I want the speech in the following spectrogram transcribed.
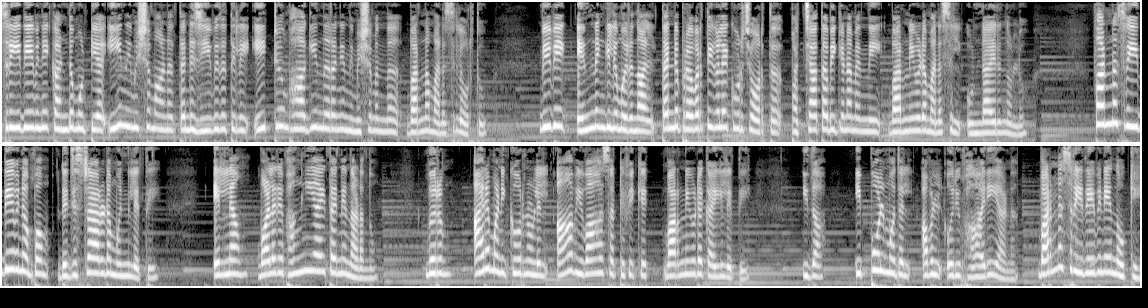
ശ്രീദേവിനെ കണ്ടുമുട്ടിയ ഈ നിമിഷമാണ് തന്റെ ജീവിതത്തിലെ ഏറ്റവും ഭാഗ്യം നിറഞ്ഞ നിമിഷമെന്ന് വർണ മനസ്സിലോർത്തു. വിവേക് എന്നെങ്കിലും ഒരു നാൾ തന്റെ പ്രവൃത്തികളെക്കുറിച്ച് ഓർത്ത് പശ്ചാത്തപിക്കണമെന്നേ വർണയുടെ മനസ്സിൽ ഉണ്ടായിരുന്നുള്ളൂ. വർണ ശ്രീദേവിനൊപ്പം രജിസ്ട്രാറുടെ മുന്നിലെത്തി. എല്ലാം വളരെ ഭംഗിയായി തന്നെ നടന്നു. വെറും അരമണിക്കൂറിനുള്ളിൽ ആ വിവാഹ സർട്ടിഫിക്കറ്റ് വർണയുടെ കയ്യിലെത്തി. ഇതാ ഇപ്പോൾ മുതൽ അവൾ ഒരു ഭാര്യയാണ്. വർണ ശ്രീദേവിനെ നോക്കി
